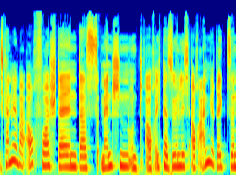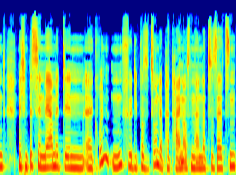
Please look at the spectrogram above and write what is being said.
Ich kann mir aber auch vorstellen, dass Menschen und auch ich persönlich auch angeregt sind, mich ein bisschen mehr mit den äh, Gründen für die Position der Parteien auseinanderzusetzen,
